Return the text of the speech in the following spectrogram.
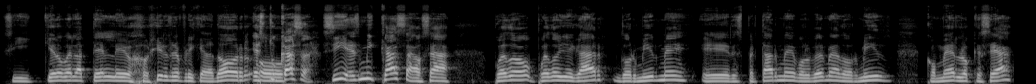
si quiero ver la tele o abrir el refrigerador. Es tu casa. Sí, es mi casa. O sea, puedo, puedo llegar, dormirme, eh, despertarme, volverme a dormir, comer, lo que sea.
